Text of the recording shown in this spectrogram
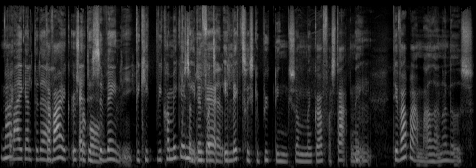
Nej, Der var ikke alt det der, der var ikke alt det Østergaard. sædvanlige. Vi, kig, vi kom ikke ind i den der fortalte. elektriske bygning, som man gør fra starten af. Mm. Mm. Det var bare meget anderledes.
